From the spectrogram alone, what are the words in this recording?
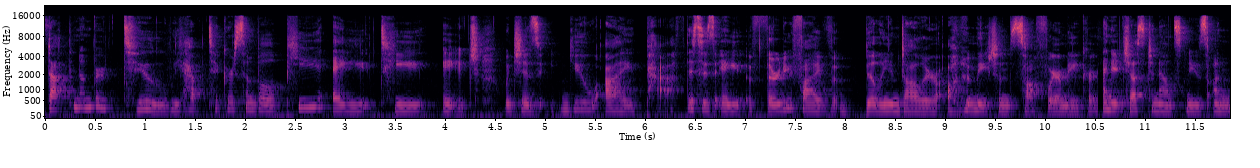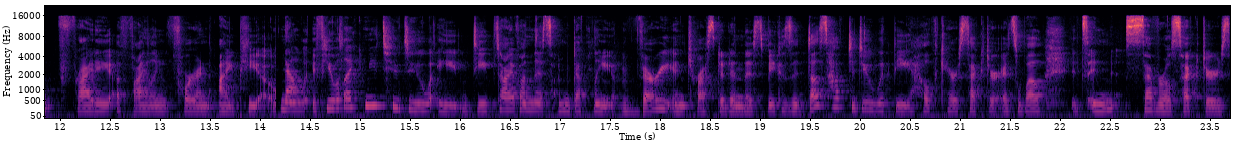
Stock number two, we have ticker symbol PATH, which is UiPath. This is a $35 billion automation software maker, and it just announced news on Friday of filing for an IPO. Now, if you would like me to do a deep dive on this, I'm definitely very interested in this because it does have to do with the healthcare sector as well. It's in several sectors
